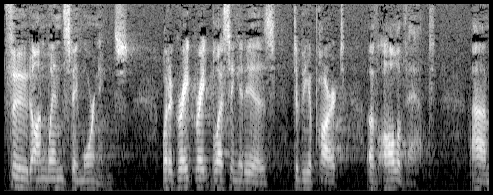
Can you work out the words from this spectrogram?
food on Wednesday mornings. What a great, great blessing it is to be a part of all of that. Um,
